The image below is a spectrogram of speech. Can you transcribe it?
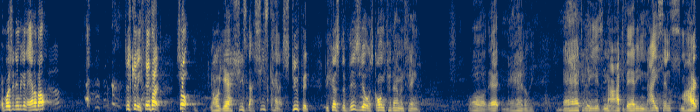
And what's her name again? Annabelle? Just kidding. Stay in part. So, oh yeah, she's not. She's kind of stupid because Divisio is going to them and saying, "Oh, that Natalie, Natalie is not very nice and smart.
